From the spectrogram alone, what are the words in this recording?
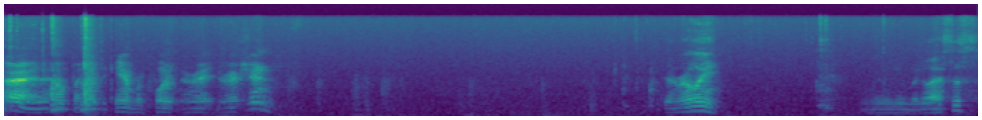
Alright, I hope I got the camera pointing in the right direction. Generally, I'm going to need my glasses.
